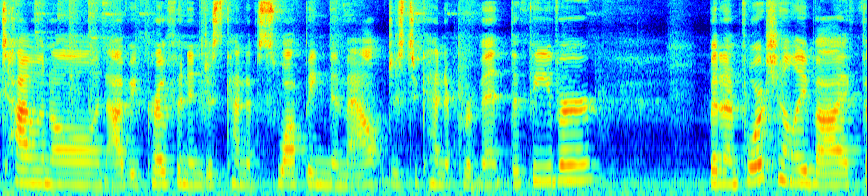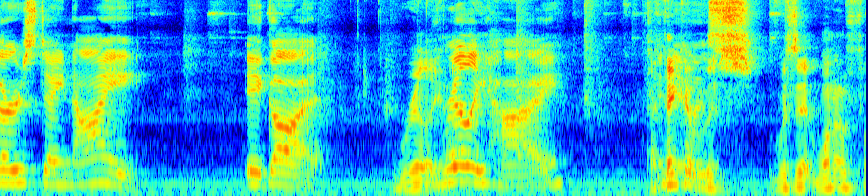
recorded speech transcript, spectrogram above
Tylenol and ibuprofen and just kind of swapping them out just to kind of prevent the fever. But unfortunately, by Thursday night, it got really high. really high. I think it, it was, was was it one of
